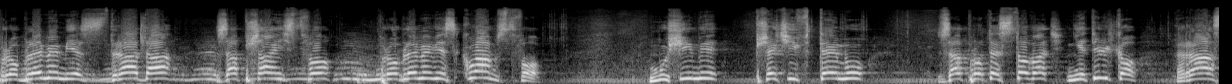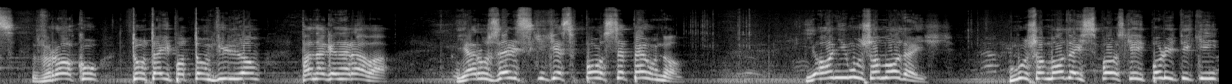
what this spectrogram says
Problemem jest zdrada, zaprzaństwo. Problemem jest kłamstwo. Musimy przeciw temu zaprotestować nie tylko raz w roku tutaj pod tą willą pana generała. Jaruzelskich jest w Polsce pełno. I oni muszą odejść. Muszą odejść z polskiej polityki,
